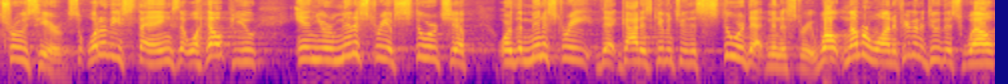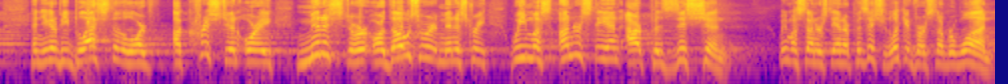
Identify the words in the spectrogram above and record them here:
truths here? So, what are these things that will help you in your ministry of stewardship or the ministry that God has given to you, to steward that ministry? Well, number one, if you're going to do this well and you're going to be blessed to the Lord, a Christian or a minister or those who are in ministry, we must understand our position. We must understand our position. Look at verse number one.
